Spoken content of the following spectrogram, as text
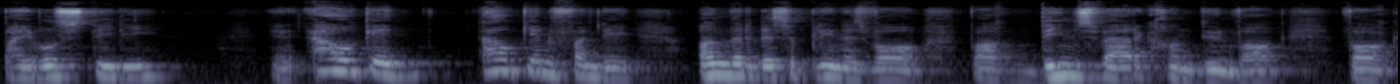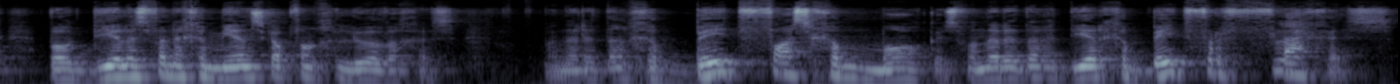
Bybelstudie en elke elkeen van die ander dissiplines waar waar ek dienswerk gaan doen, waar ek waar ek waar ek deel is van 'n gemeenskap van gelowiges, wanneer dit in gebed vasgemaak is, wanneer dit deur gebed vervleg is,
